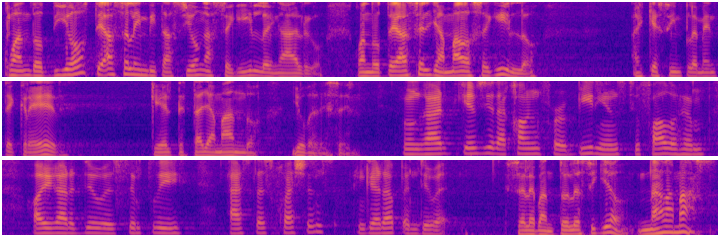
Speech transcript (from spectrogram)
Cuando Dios te hace la invitación a seguirlo en algo, cuando te hace el llamado a seguirlo, hay que simplemente creer que Él te está llamando y obedecer. When God gives you that calling for obedience to follow Him, all you got to do is simply ask less questions and get up and do it. Se levantó y le siguió, nada más.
